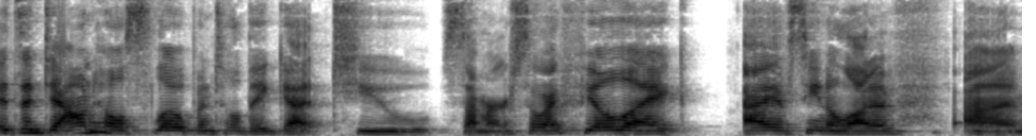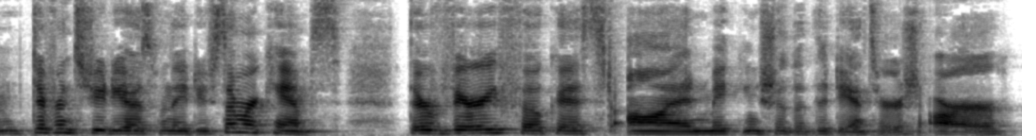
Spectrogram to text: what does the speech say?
it's a downhill slope until they get to summer. So I feel like I have seen a lot of um, different studios when they do summer camps. They're very focused on making sure that the dancers are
